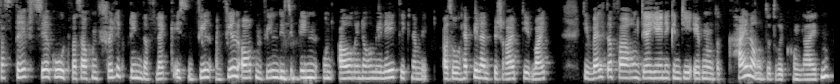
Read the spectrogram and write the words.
das trifft sehr gut, was auch ein völlig blinder Fleck ist, in, viel, an vielen Orten, vielen mhm. Disziplinen mhm. und auch in der Homiletik. Nämlich, also Happy Land beschreibt die weit, die Welterfahrung derjenigen, die eben unter keiner Unterdrückung leiden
